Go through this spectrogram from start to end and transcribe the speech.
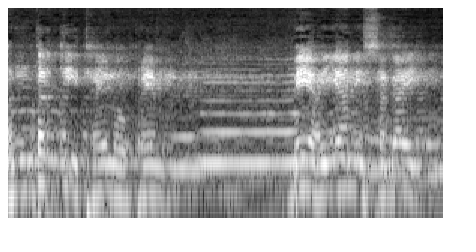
અંતરથી થયેલો પ્રેમ, બે હૈયાની સગાઈ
